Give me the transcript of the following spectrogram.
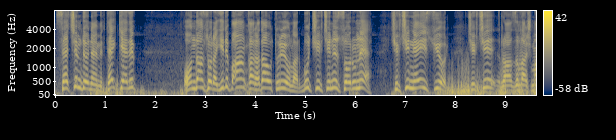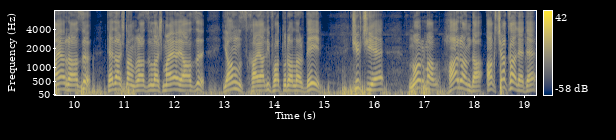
seçim dönemi tek gelip ondan sonra gidip Ankara'da oturuyorlar. Bu çiftçinin sorunu ne? Çiftçi ne istiyor? Çiftçi razılaşmaya razı. TEDAŞ'la razılaşmaya razı. Yalnız hayali faturalar değil. Çiftçiye normal Harran'da, Akçakale'de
